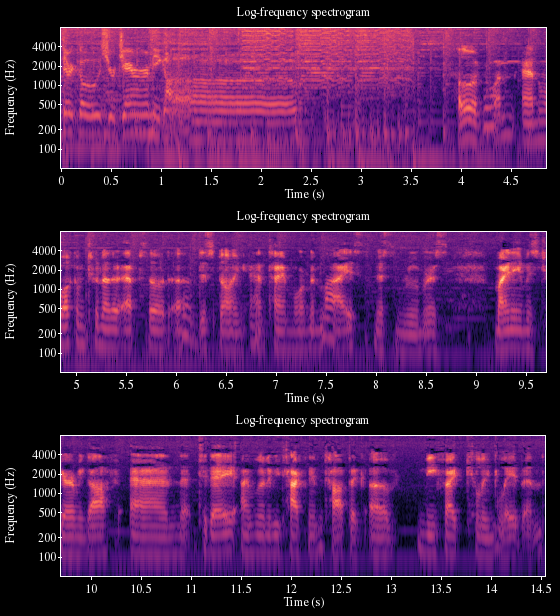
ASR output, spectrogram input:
there goes your Jeremy Goff. Hello, everyone, and welcome to another episode of Dispelling Anti Mormon Lies, Myths, and Rumors. My name is Jeremy Goff, and today I'm going to be tackling the topic of Nephi killing Laban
